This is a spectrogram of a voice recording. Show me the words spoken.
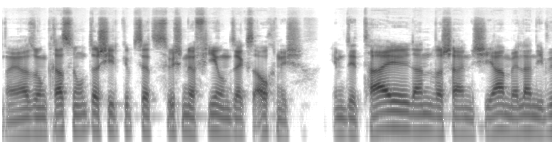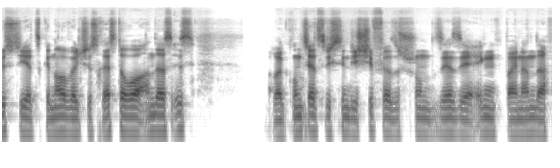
Naja, so einen krassen Unterschied gibt es jetzt zwischen der 4 und 6 auch nicht. Im Detail dann wahrscheinlich ja. Melanie wüsste jetzt genau, welches Restaurant anders ist. Aber grundsätzlich sind die Schiffe also schon sehr, sehr eng beieinander.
